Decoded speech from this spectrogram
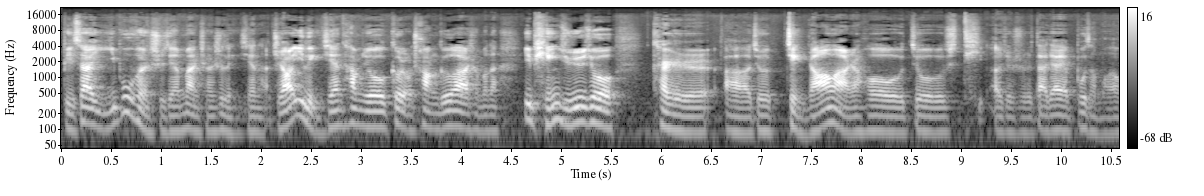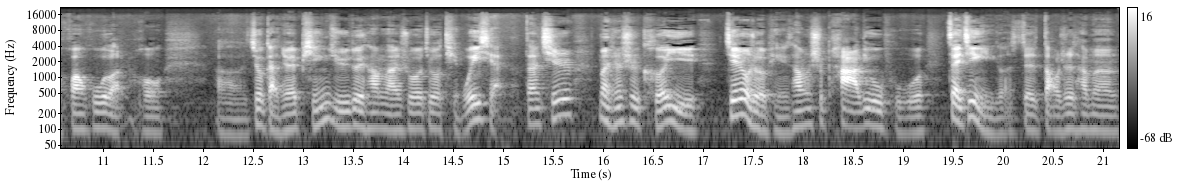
比赛一部分时间曼城是领先的，只要一领先，他们就各种唱歌啊什么的；一平局就。开始啊就紧张了，然后就提呃就是大家也不怎么欢呼了，然后呃就感觉平局对他们来说就挺危险的。但其实曼城是可以接受这个平局，他们是怕利物浦再进一个，这导致他们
